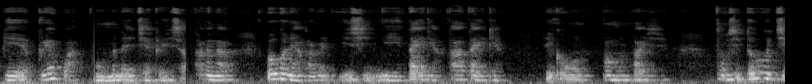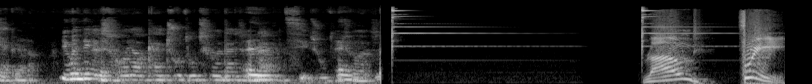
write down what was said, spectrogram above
别不要管，我们来解决一下。他跟他哥哥两个人一起，你带一点，他带一点，你给我帮忙把一些东西都解决了。因为那个时候要开出租车，但是买不起出租车。round three,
